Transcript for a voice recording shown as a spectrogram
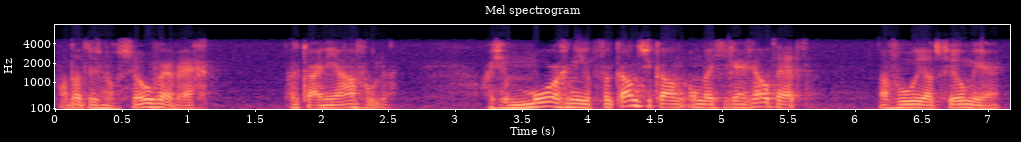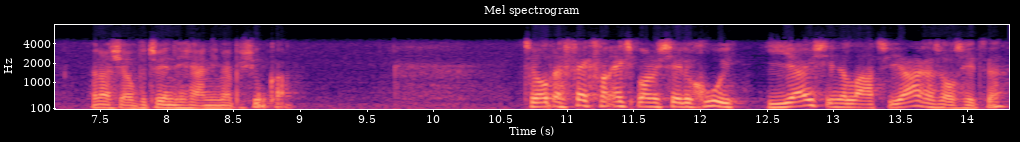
Want dat is nog zo ver weg. Dat kan je niet aanvoelen. Als je morgen niet op vakantie kan omdat je geen geld hebt, dan voel je dat veel meer dan als je over 20 jaar niet meer pensioen kan. Terwijl het effect van exponentiële groei juist in de laatste jaren zal zitten,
